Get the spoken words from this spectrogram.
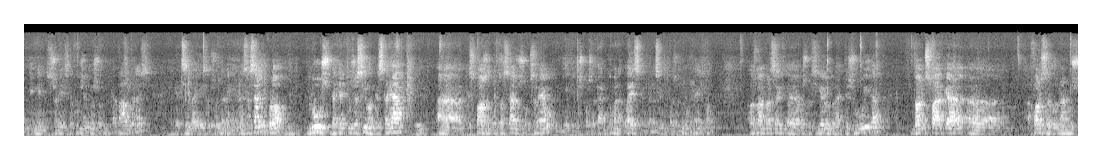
evidentment són ells que fugen, no són cap altres, aquest seva és absolutament innecessari, però l'ús d'aquest possessiu en castellà, eh, que es posa en tots els casos, com sabeu, i aquí no es posa tant com en anglès, que encara se li posen molt més, no? els van perseguir, eh, los persiguieron durante su huida, doncs fa que eh, a força de donar-nos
